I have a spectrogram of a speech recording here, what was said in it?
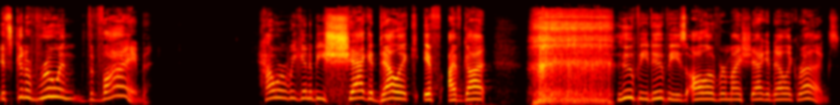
It's going to ruin the vibe. How are we going to be shagadelic if I've got hoopy doopies all over my shagadelic rugs?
